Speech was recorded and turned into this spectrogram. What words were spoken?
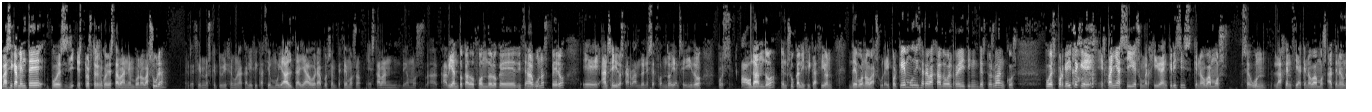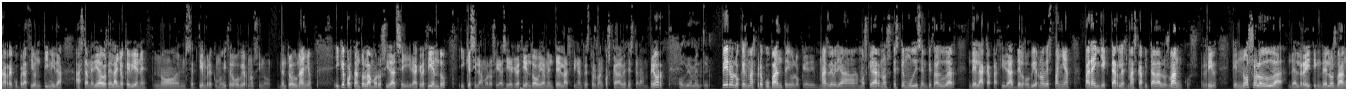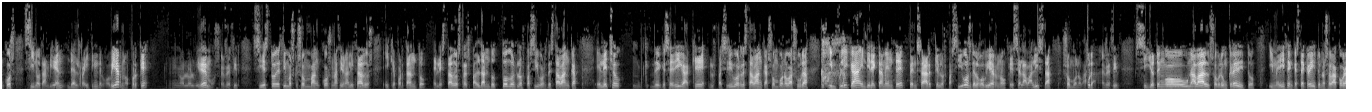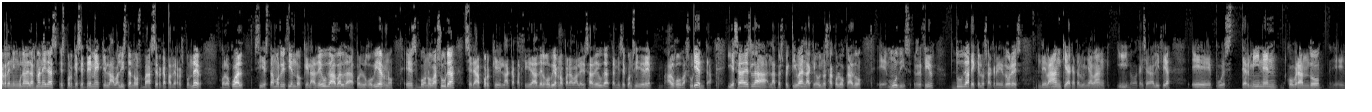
Básicamente, pues estos tres bancos ya estaban en bono basura, es decir, que tuviesen una calificación muy alta y ahora pues empecemos, no, estaban, digamos, habían tocado fondo lo que dicen algunos, pero eh, han seguido escarbando en ese fondo y han seguido pues ahondando en su calificación de bono basura. ¿Y por qué Moody's ha rebajado el rating de estos bancos? Pues porque dice que España sigue sumergida en crisis, que no vamos según la agencia, que no vamos a tener una recuperación tímida hasta mediados del año que viene, no en septiembre como dice el gobierno, sino dentro de un año, y que por tanto la morosidad seguirá creciendo y que si la morosidad sigue creciendo, obviamente las finanzas de estos bancos cada vez estarán peor. Obviamente. Pero lo que es más preocupante o lo que más deberíamos quedarnos es que Moody's empieza a dudar de la capacidad del gobierno de España para inyectarles más capital a los bancos. Es decir, que no solo duda del rating de los bancos, sino también del rating del gobierno. Porque no lo olvidemos. Es decir, si esto decimos que son bancos nacionalizados y que por tanto el Estado está respaldando todos los pasivos de esta banca, el hecho de que se diga que los pasivos de esta banca son bono basura implica indirectamente pensar que los pasivos del gobierno, que es el avalista, son bono basura. Es decir, si yo tengo un aval sobre un crédito y me dicen que este crédito no se va a cobrar de ninguna de las maneras, es porque se teme que el avalista no va a ser capaz de responder. Con lo cual, si estamos diciendo que la deuda avalada por el gobierno es bono basura, será porque la capacidad del gobierno para valer esa deuda también se considere algo basurienta. Y esa es la, la perspectiva en la que hoy nos ha colocado eh, Moody's, es decir, duda de que los acreedores de Bankia, Cataluña Bank y Nova Caixa Galicia eh, pues terminen cobrando eh,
